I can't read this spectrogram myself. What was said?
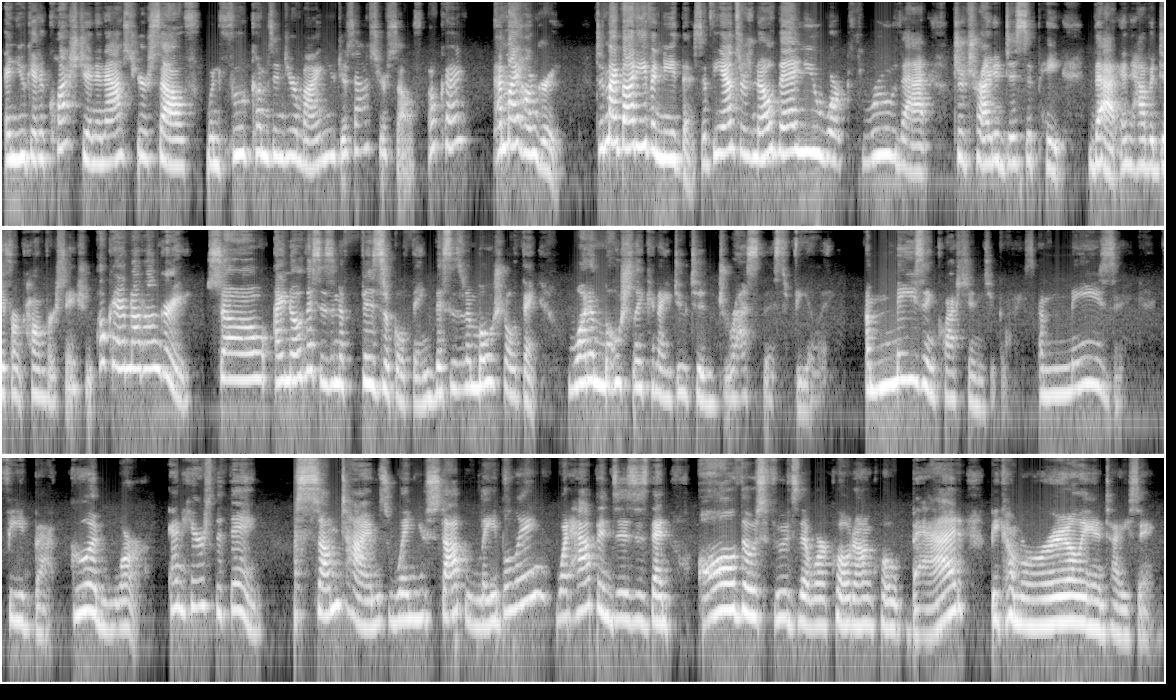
And you get a question and ask yourself when food comes into your mind, you just ask yourself, okay, am I hungry? Does my body even need this? If the answer is no, then you work through that to try to dissipate that and have a different conversation. Okay, I'm not hungry. So I know this isn't a physical thing, this is an emotional thing. What emotionally can I do to address this feeling? Amazing questions, you guys. Amazing feedback. Good work. And here's the thing sometimes when you stop labeling, what happens is, is then all those foods that were quote unquote bad become really enticing.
